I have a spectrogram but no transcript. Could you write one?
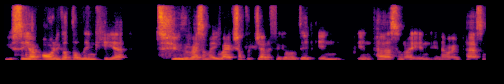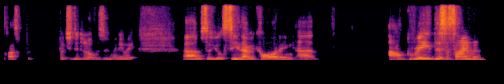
you see, I've already got the link here to the resume workshop that Jenna Figueroa did in, in person, right, in, in our in-person class, but, but she did it over Zoom anyway. Um, so you'll see that recording. Uh, I'll grade this assignment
